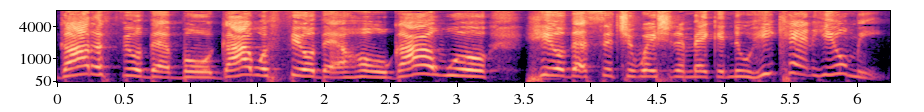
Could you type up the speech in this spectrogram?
God will fill that void. God will fill that hole. God will heal that situation and make it new. He can't heal me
